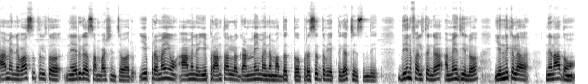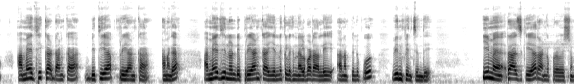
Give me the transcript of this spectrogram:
ఆమె నివాసితులతో నేరుగా సంభాషించేవారు. ఈ ప్రమేయం ఆమెను ఈ ప్రాంతాల్లో గణనీయమైన మద్దతుతో ప్రసిద్ధ వ్యక్తిగా చేసింది. దీని ఫలితంగా అమేధిలో ఎన్నికల నినాదం అమేధిక డంక బితియా ప్రియాంక అనగా అమేధి నుండి ప్రియాంక ఎన్నికలకు నిలబడాలి అన్న పిలుపు వినిపించింది. ఈమె రాజకీయ రంగప్రవేశం.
